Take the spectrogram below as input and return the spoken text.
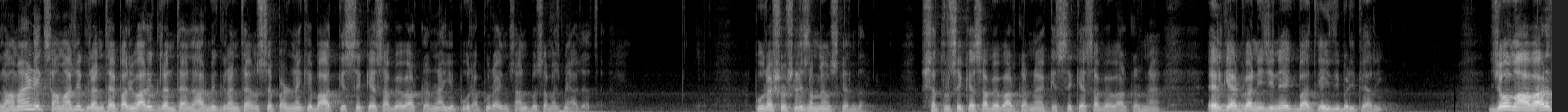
रामायण एक सामाजिक ग्रंथ है, पारिवारिक ग्रंथ है, धार्मिक ग्रंथ है। उससे पढ़ने के बाद किससे कैसा व्यवहार करना ये पूरा पूरा इंसान को समझ में आ जाता है। पूरा सोशलिज्म है उसके अंदर। शत्रु से कैसा व्यवहार करना है, किससे कैसा व्यवहार करना है। एल के अडवाणी जी ने एक बात कही थी बड़ी प्यारी। जो महाभारत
